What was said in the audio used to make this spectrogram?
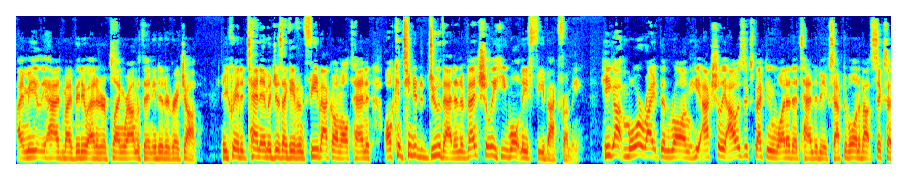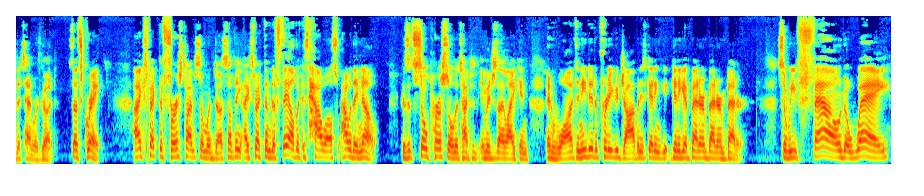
I immediately had my video editor playing around with it and he did a great job. He created 10 images. I gave him feedback on all 10. I'll continue to do that. And eventually he won't need feedback from me. He got more right than wrong. He actually, I was expecting one out of 10 to be acceptable and about six out of 10 were good. So that's great. I expect the first time someone does something, I expect them to fail because how else, how would they know? Because it's so personal, the types of images I like and, and want. And he did a pretty good job and he's getting, going to get better and better and better. So we found a way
